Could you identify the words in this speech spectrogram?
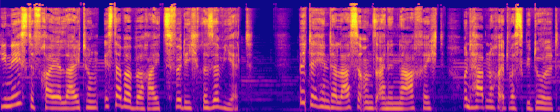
Die nächste freie Leitung ist aber bereits für dich reserviert. Bitte hinterlasse uns eine Nachricht und hab noch etwas Geduld.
